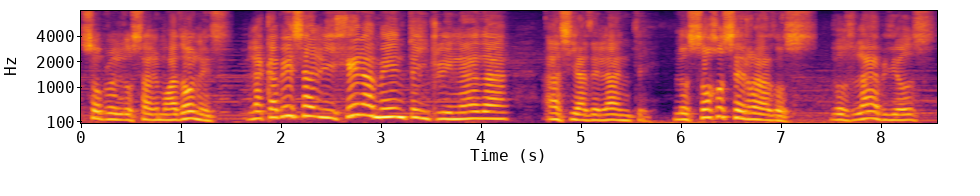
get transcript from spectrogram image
sobre los almohadones, la cabeza ligeramente inclinada hacia adelante, los ojos cerrados, los labios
